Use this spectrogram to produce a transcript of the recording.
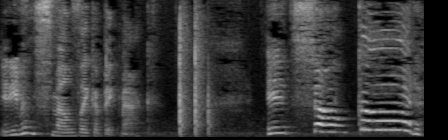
It even smells like a Big Mac. It's so good.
